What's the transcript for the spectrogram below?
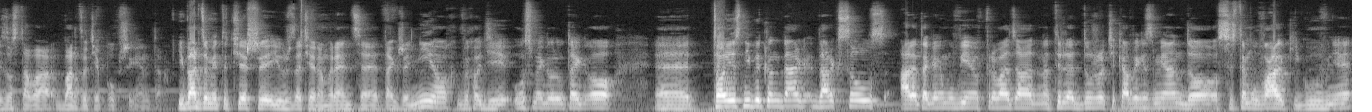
została bardzo ciepło przyjęta. I bardzo mnie to cieszy, już zacieram ręce, także Nioh wychodzi 8 lutego. E, To jest niby klon Dark Souls, ale tak jak mówiłem, wprowadza na tyle dużo ciekawych zmian do systemu walki głównie,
